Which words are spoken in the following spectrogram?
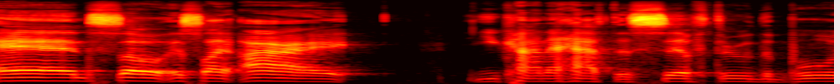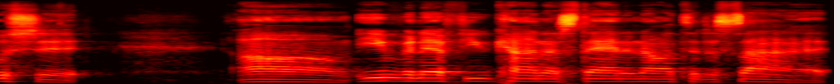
And so it's like, all right, you kind of have to sift through the bullshit, um, even if you kind of standing on to the side.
